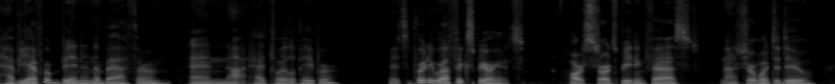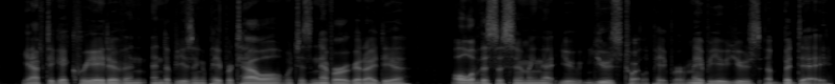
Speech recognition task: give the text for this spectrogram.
have you ever been in a bathroom and not had toilet paper? It's a pretty rough experience. Heart starts beating fast, not sure what to do. You have to get creative and end up using a paper towel, which is never a good idea. All of this assuming that you use toilet paper. Maybe you use a bidet.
